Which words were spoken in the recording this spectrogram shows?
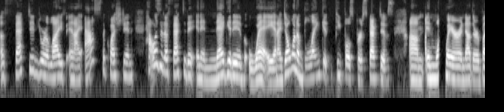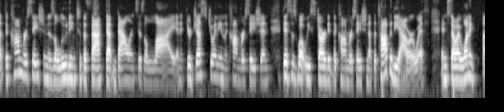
affected your life? And I asked the question, how has it affected it in a negative way? And I don't want to blanket people's perspectives um, in one way or another, but the conversation is alluding to the fact that balance is a lie. And if you're just joining the conversation, this is what we started the conversation at the top of the hour with. And so I want to uh,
